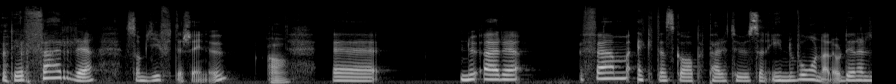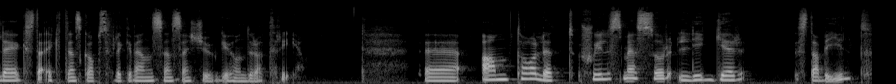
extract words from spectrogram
Det är färre som gifter sig nu. Ja. Eh, nu är det fem äktenskap per tusen invånare och det är den lägsta äktenskapsfrekvensen sedan 2003. Eh, antalet skilsmässor ligger stabilt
